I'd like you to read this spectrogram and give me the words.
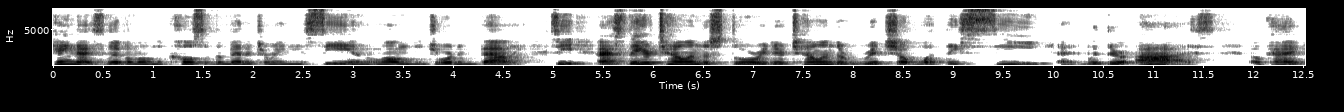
Canaanites live along the coast of the Mediterranean Sea and along the Jordan Valley. See, as they're telling the story, they're telling the rich of what they see with their eyes. Okay?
